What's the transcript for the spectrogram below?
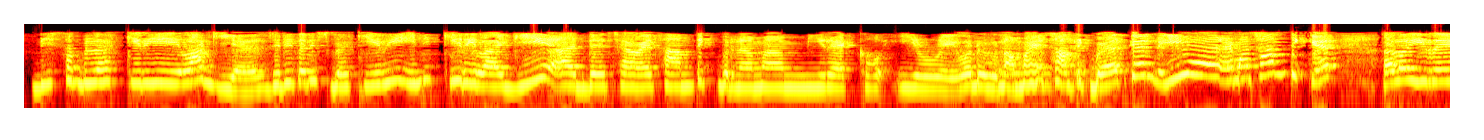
di sebelah kiri lagi ya. Jadi tadi sebelah kiri, ini kiri lagi ada cewek cantik bernama Miracle Ire. Waduh, namanya cantik banget kan? Iya, emang cantik ya. Halo Ire.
